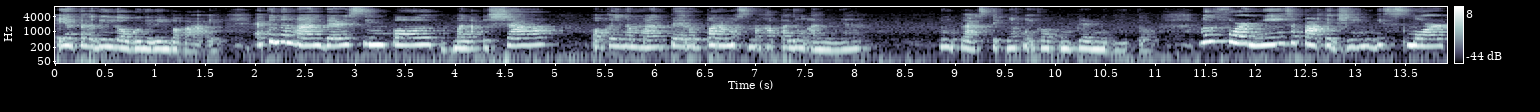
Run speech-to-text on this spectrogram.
eh yan talaga yung logo nila yung babae. Ito naman, very simple, malaki siya, okay naman, pero para mas makapal yung ano niya, yung plastic niya kung ikaw compare mo dito. Well, for me, sa packaging, this is more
